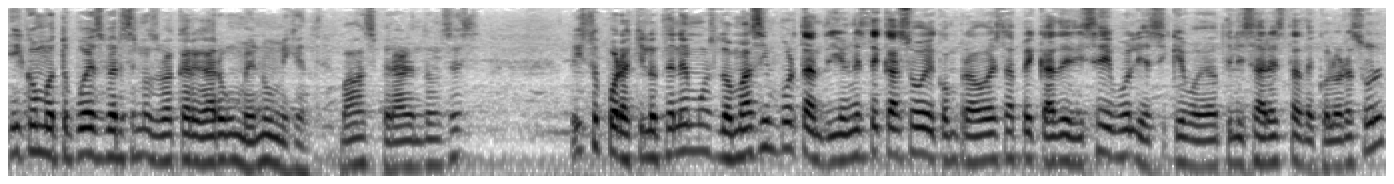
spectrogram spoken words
Y como tú puedes ver se nos va a cargar un menú mi gente. Vamos a esperar entonces Listo, por aquí lo tenemos. Lo más importante, yo en este caso he comprado esta PK de Disable y así que voy a utilizar esta de color azul.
